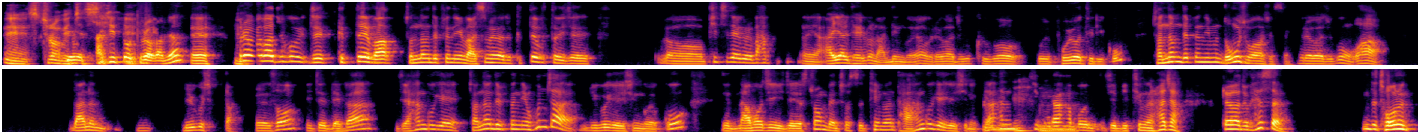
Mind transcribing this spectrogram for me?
네, 스트롱 그 벤처스. 다시 또 네. 들어가면, 예, 그래가지고 이제 그때 막 존남 대표님이 말씀해가지고 그때부터 이제 어 pitch deck을 막 예, IR 덱을 만든 거예요. 그래가지고 그거 보- 보여드리고 존남 대표님은 너무 좋아하셨어요. 그래가지고 와 나는 밀고 싶다. 그래서 이제 내가 이제 한국에 존남 대표님 혼자 미국에 계신 거였고 나머지 이제 스트롱 벤처스 팀은 다 한국에 계시니까 한 한국에? 팀이랑 음. 한번 이제 미팅을 하자. 그래가지고 했어요. 근데 저는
